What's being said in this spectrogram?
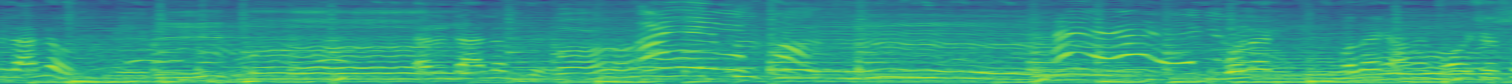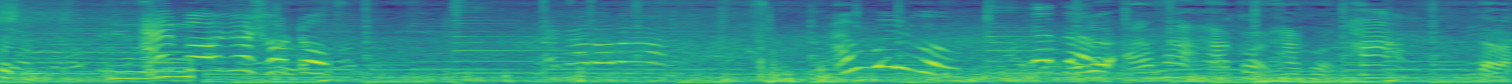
একটা ডায়লগ? একটা ডায়লগ দে বলে বলে আমি বয়সে ছোট। আমি বয়সে ছোট। আমি বলব আমার হাকর হাকর হ্যাঁ দাঁড়া।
